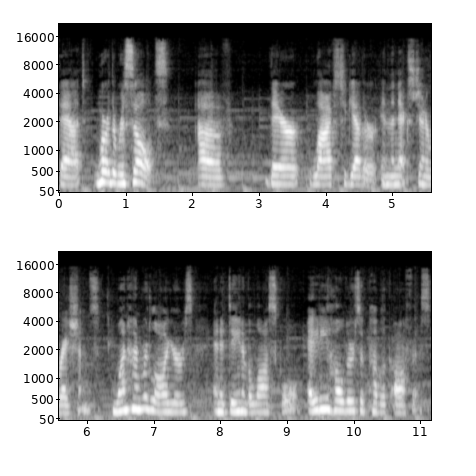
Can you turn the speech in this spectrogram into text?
that were the results of their lives together in the next generations. 100 lawyers and a dean of a law school, 80 holders of public office,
